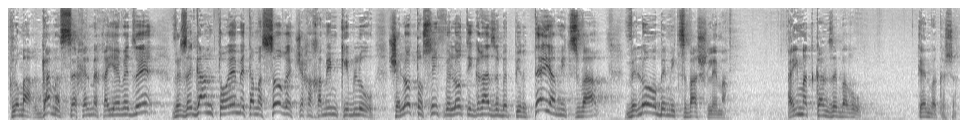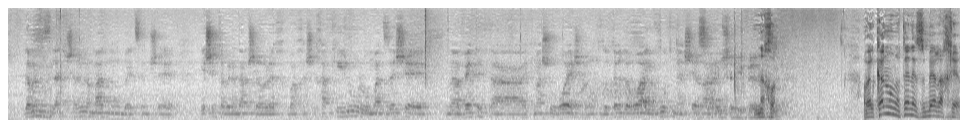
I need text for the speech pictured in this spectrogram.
כלומר, גם השכל מחייב את זה, וזה גם תואם את המסורת שחכמים קיבלו, שלא תוסיף ולא תגרע זה בפרטי המצווה, ולא במצווה שלמה. האם עד כאן זה ברור? כן, בבקשה. גם במסילת ישרים למדנו בעצם שיש את הבן אדם שהולך בחשיכה כאילו, לעומת זה שמעוות את, ה... את מה שהוא רואה, שזה יותר גרוע העיוות מאשר ה... נכון. אבל כאן הוא נותן הסבר אחר.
